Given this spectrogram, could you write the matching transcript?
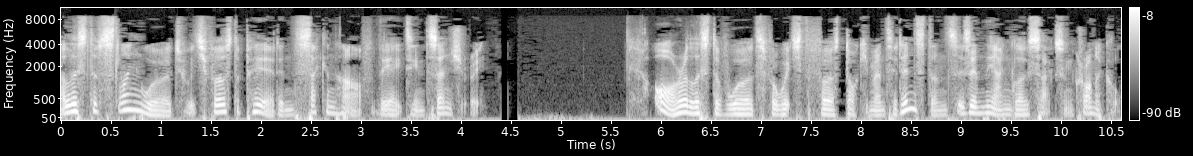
a list of slang words which first appeared in the second half of the 18th century, or a list of words for which the first documented instance is in the Anglo-Saxon Chronicle.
